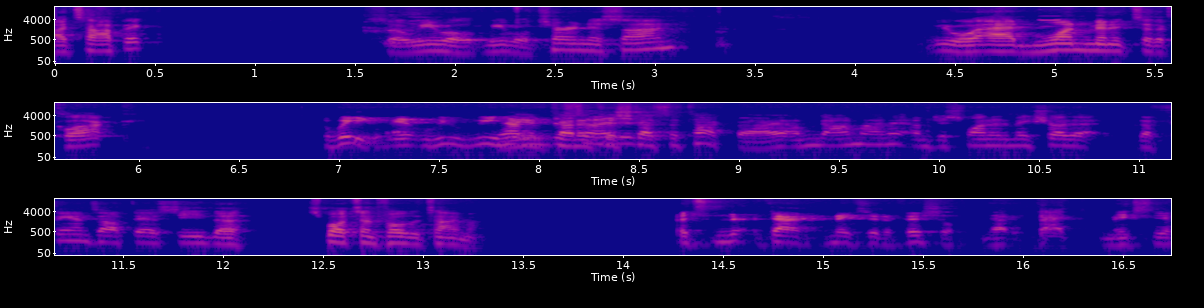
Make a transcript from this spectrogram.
our topic. So we will we will turn this on. We will add one minute to the clock. Wait, we, we, we haven't We've got to decided. discuss the talk. I, I'm, I'm on it. I'm just wanting to make sure that the fans out there see the sports unfolded timer. It's n- that makes it official. That, that makes the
